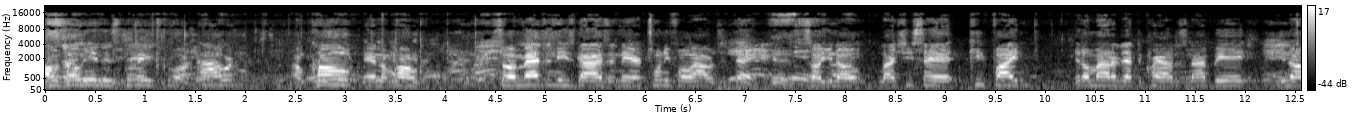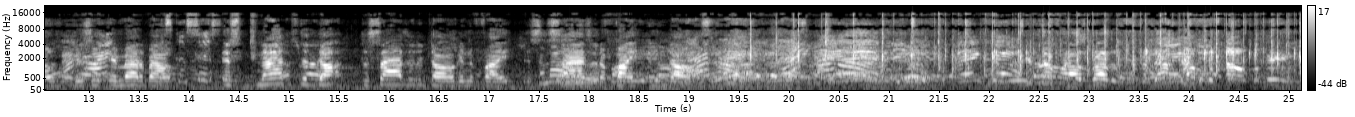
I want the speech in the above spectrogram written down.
I was only in this cage for an hour. I'm cold and I'm hungry. So imagine these guys in there 24 hours a day. So, you know, like she said, keep fighting. It don't matter that the crowd is not big, you know. Just, it matter about it's not the dog, the size of the dog in the fight. It's the size of the fight in the dog. Give it up for those brothers that, that was a powerful thing.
